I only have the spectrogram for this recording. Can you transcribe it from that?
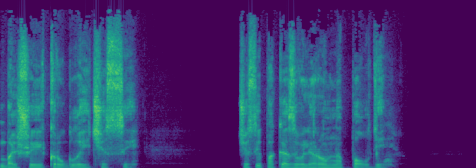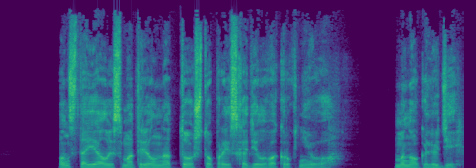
большие круглые часы. Часы показывали ровно полдень. Он стоял и смотрел на то, что происходило вокруг него. Много людей.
